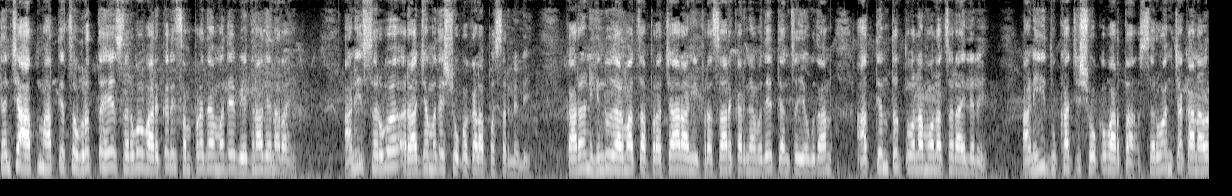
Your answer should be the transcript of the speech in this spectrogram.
त्यांच्या आत्महत्येचं वृत्त हे सर्व वारकरी संप्रदायामध्ये वेदना देणार आहे आणि सर्व राज्यामध्ये शोककळा पसरलेली आहे. कारण हिंदू धर्माचा प्रचार आणि प्रसार करण्यामध्ये त्यांचं योगदान अत्यंत तोलामोलाचं राहिलेलं आहे. आणि ही दुःखाची शोकवार्ता सर्वांच्या कानावर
